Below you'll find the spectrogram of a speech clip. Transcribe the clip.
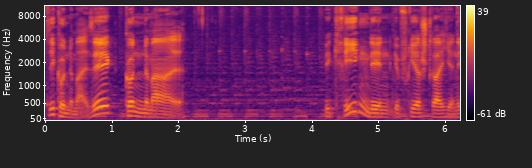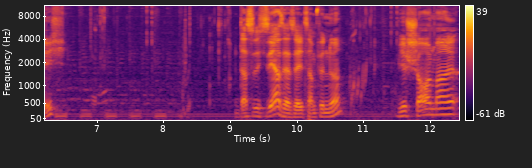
Sekunde mal, Sekunde mal. Wir kriegen den Gefrierstrahl hier nicht. Das ich sehr, sehr seltsam finde. Wir schauen mal,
